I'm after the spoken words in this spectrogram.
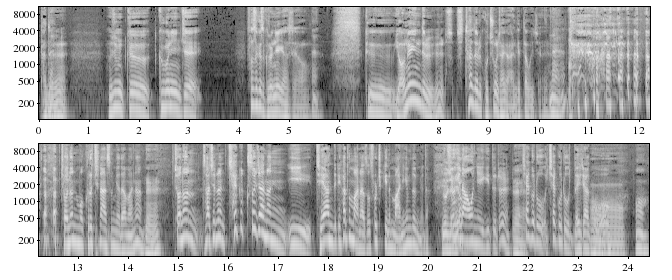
다들 요즘 그 그분이 이제 사석에서 그런 얘기 하세요. 네. 그 연예인들 스- 스타들 고충을 자기가 알겠다고 이제. 네. 저는 뭐 그렇지는 않습니다만은 네. 저는 사실은 책 쓰자는 이 제안들이 하도 많아서 솔직히는 많이 힘듭니다. 요즘요? 여기 나온 얘기들을 네. 책으로 책으로 내자고 어. 어.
